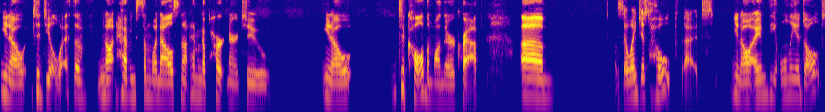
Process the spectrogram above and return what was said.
you know to deal with of not having someone else, not having a partner to you know to call them on their crap. Um so I just hope that you know, I am the only adult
